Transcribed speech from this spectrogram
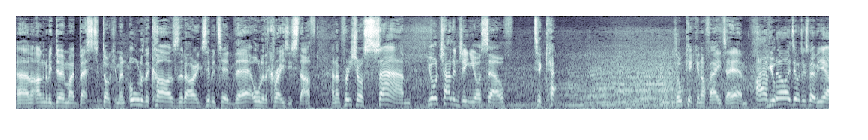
um, I'm going to be doing my best to document all of the cars that are exhibited there, all of the crazy stuff. And I'm pretty sure, Sam, you're challenging yourself to cap. It's all kicking off at 8 a.m. I have You're- no idea what to expect, but yeah,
